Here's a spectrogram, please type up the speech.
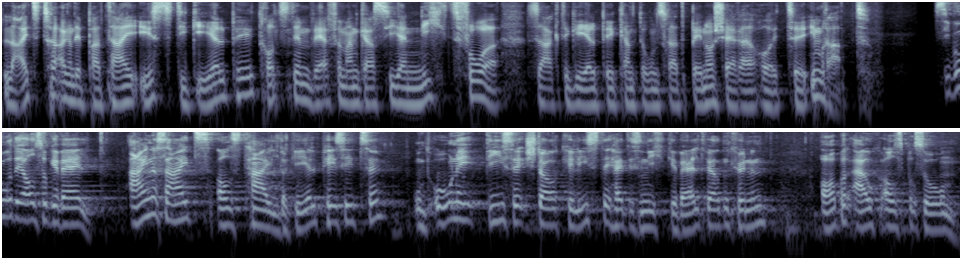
Leidtragende Partei ist die GLP, trotzdem werfe man Garcia nichts vor, sagte GLP-Kantonsrat Benno Scherrer heute im Rat. Sie wurde also gewählt, einerseits als Teil der GLP-Sitze und ohne diese starke Liste hätte sie nicht gewählt werden können, aber auch als Person.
